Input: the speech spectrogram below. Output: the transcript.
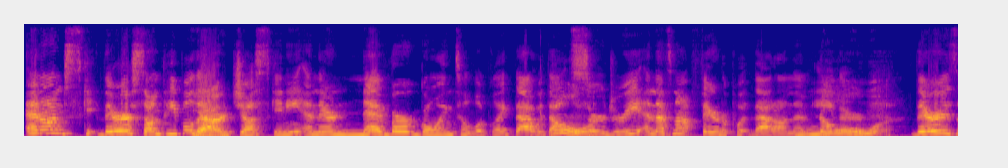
And on ski- there are some people that Yeah. are just skinny and they're never going to look like that without No. surgery and that's not fair to put that on them no. either. There is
